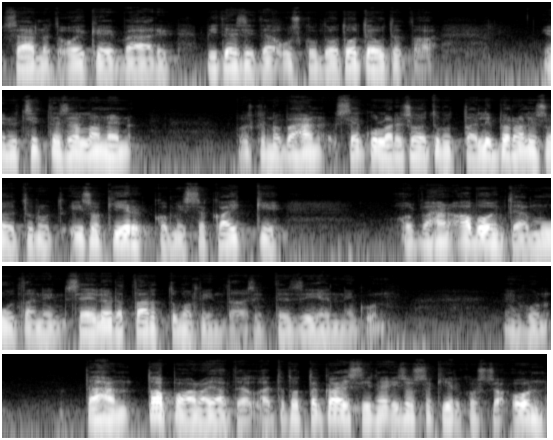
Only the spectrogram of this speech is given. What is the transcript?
säännöt oikein väärin, miten sitä uskontoa toteutetaan. Ja nyt sitten sellainen, voisiko sanoa vähän sekularisoitunut tai liberalisoitunut iso kirkko, missä kaikki on vähän avointa ja muuta, niin se ei löydä tarttumapintaa sitten siihen niin kuin, niin kuin tähän tapaan ajatella, että totta kai siinä isossa kirkossa on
